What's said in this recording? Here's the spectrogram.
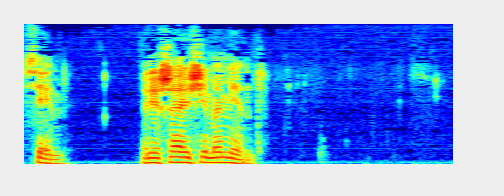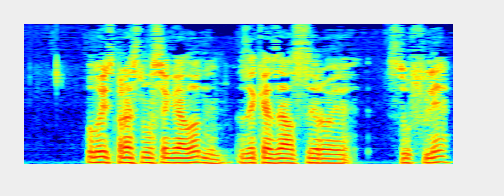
Семь. Решающий момент. Луис проснулся голодным, заказал сырое суфле,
